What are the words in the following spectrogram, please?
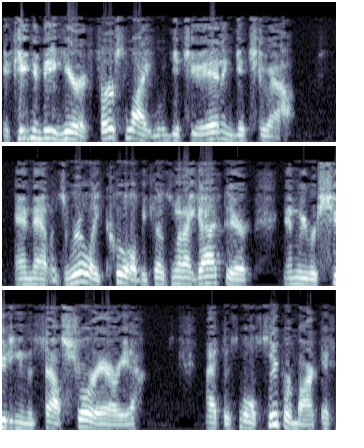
If you can be here at first light, we'll get you in and get you out. And that was really cool because when I got there and we were shooting in the South Shore area at this little supermarket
